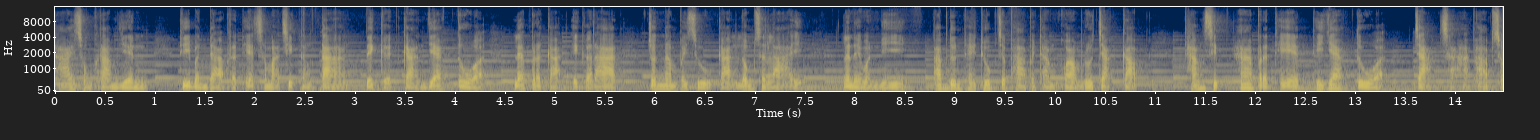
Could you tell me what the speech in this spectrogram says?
ท้ายสงครามเย็น ที่บรรดาประเทศสมาชิกต่างๆ ได้เกิดการแยกตัวและประกาศเอกราช จนนำไปสู่การล่มสลาย และในวันนี้ อับดุลไททุบจะพาไปทำความรู้จักกับทั้ง 15 ประเทศที่แยกตัวจากสหภาพโซ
